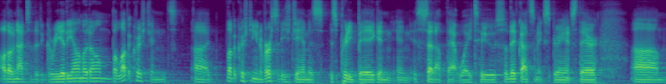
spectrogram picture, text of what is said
although not to the degree of the Alamo Dome. But Lubbock Christian's uh, Lubbock Christian University's gym is is pretty big and, and is set up that way too. So they've got some experience there. Um,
